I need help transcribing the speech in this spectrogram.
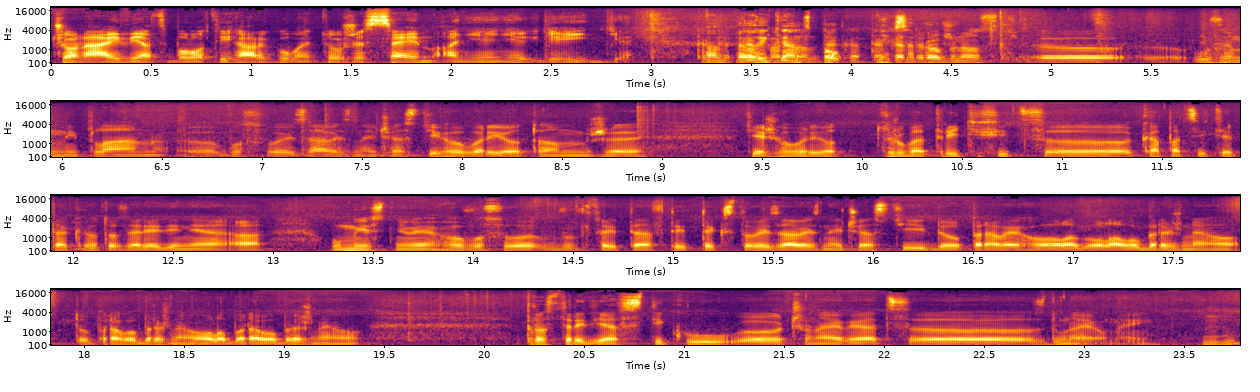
čo najviac bolo tých argumentov, že sem a nie niekde inde. Pán Pelikán, taká, taká drobnosť. Uh, územný plán uh, vo svojej záväznej časti hovorí o tom, že tiež hovorí o zhruba 3000 e, kapacite takéhoto zariadenia a umiestňuje ho vo v, tej, v tej textovej záväznej časti do pravého alebo ľavobrežného, do pravobrežného alebo ľavobrežného prostredia v styku e, čo najviac e, s Dunajom. Hej. Mm-hmm.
